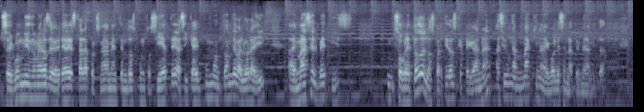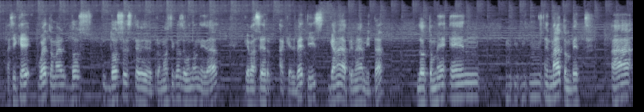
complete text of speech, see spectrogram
Según mis números debería de estar aproximadamente en 2.7, así que hay un montón de valor ahí. Además el Betis, sobre todo en los partidos que gana, ha sido una máquina de goles en la primera mitad. Así que voy a tomar dos, dos este, pronósticos de una unidad que va a ser a que el Betis gana la primera mitad. Lo tomé en, en Marathon Bet a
